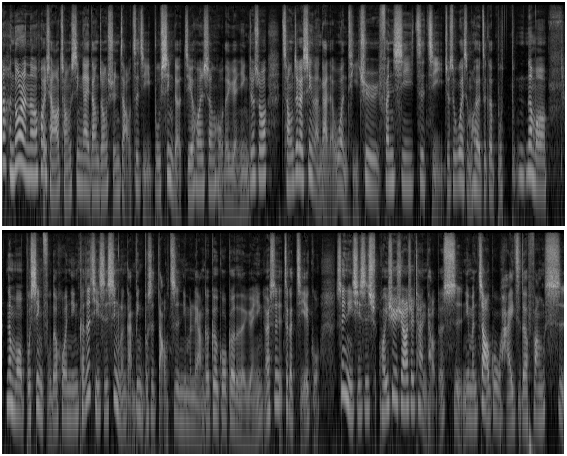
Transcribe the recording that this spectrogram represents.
那很多人呢会想要从性爱当中寻找自己不幸的结婚生活的原因，就是说从这个性冷感的问题去分析自己，就是为什么会有这个不不那么那么不幸福的婚姻。可是其实性冷感并不是导致你们两个各过各的的原因，而是这个结果。所以你其实回去需要去探讨的是你们照顾孩子的方式，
